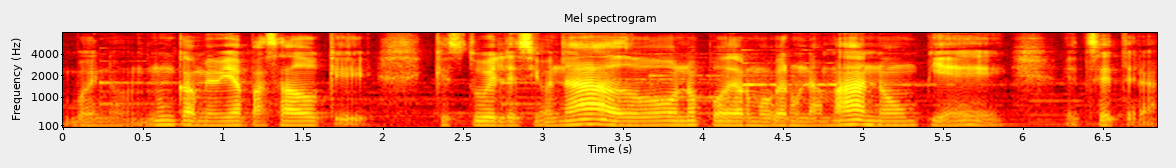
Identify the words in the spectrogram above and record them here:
bueno, nunca me había pasado que, estuve lesionado, no poder mover una mano, un pie, etc.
